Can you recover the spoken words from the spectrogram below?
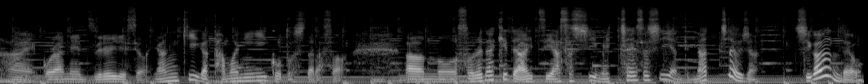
はい。これはね、ずるいですよ。ヤンキーがたまにいいことしたらさ、あの、それだけであいつ優しい、めっちゃ優しいやんってなっちゃうじゃん。違うんだよ。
